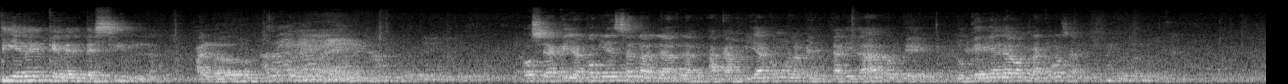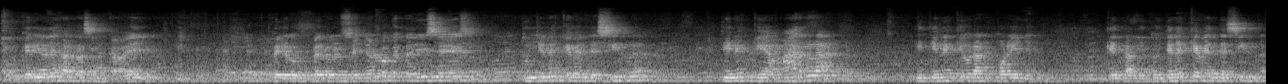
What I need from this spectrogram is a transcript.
Tienen que bendecirla. Aló. O sea que ya comienza a cambiar como la mentalidad porque tú querías era otra cosa. Tú querías dejarla sin cabello. Pero, pero el Señor lo que te dice es, tú tienes que bendecirla, tienes que amarla y tienes que orar por ella. ¿Qué tal? Y tú tienes que bendecirla.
